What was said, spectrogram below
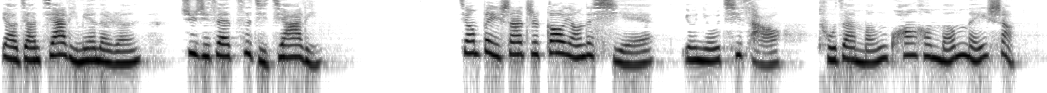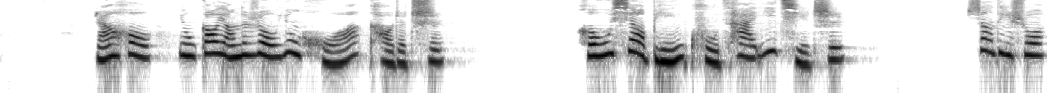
要将家里面的人聚集在自己家里，将被杀之羔羊的血用牛膝草涂在门框和门楣上，然后用羔羊的肉用火烤着吃，和无酵饼、苦菜一起吃。上帝说。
